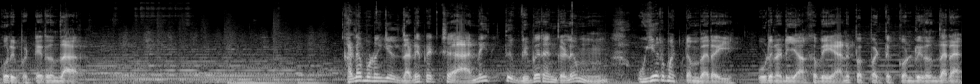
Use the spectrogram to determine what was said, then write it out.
குறிப்பிட்டிருந்தார். களமுனையில் நடைபெற்ற அனைத்து விவரங்களும் உயர்மட்டம் வரை உடனடியாகவே அனுப்பப்பட்டுக் கொண்டிருந்தன.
